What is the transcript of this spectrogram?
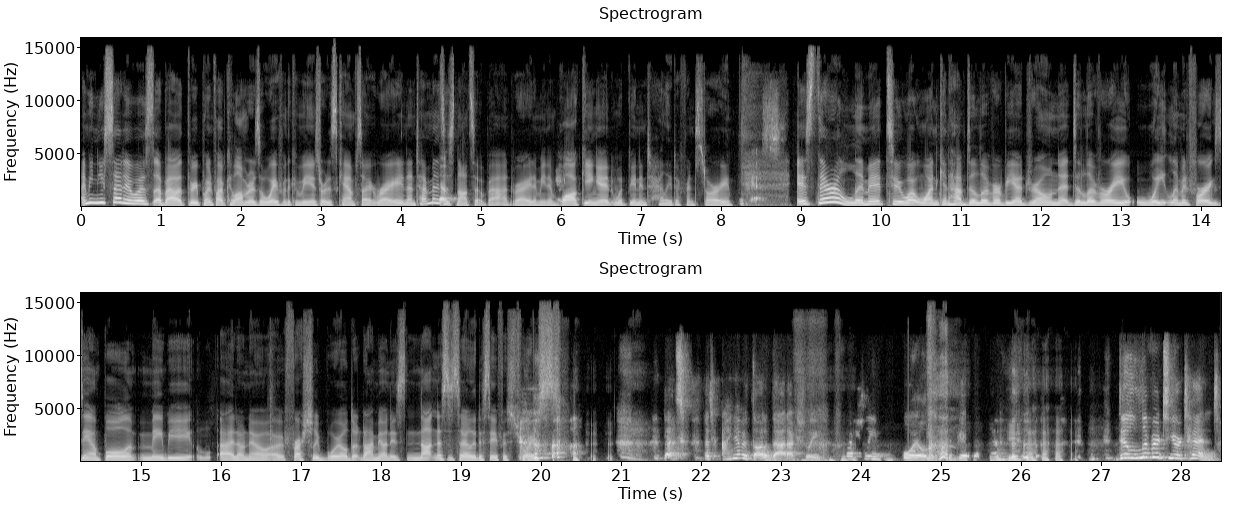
I mean, you said it was about three point five kilometers away from the convenience store, this campsite, right? And ten minutes yeah. is not so bad, right? I mean, walking it would be an entirely different story. Yes. Is there a limit to what one can have delivered via drone delivery? Weight limit, for example, maybe I don't know. A freshly boiled ramyeon is not necessarily the safest choice. that's that's. I never thought of that actually. Freshly boiled, prepared, delivered to your tent.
